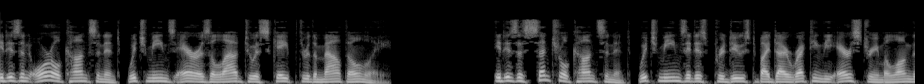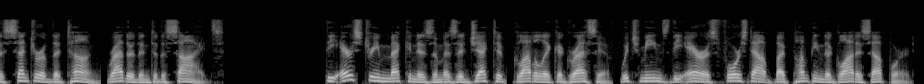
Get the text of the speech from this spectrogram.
It is an oral consonant, which means air is allowed to escape through the mouth only. It is a central consonant, which means it is produced by directing the airstream along the center of the tongue, rather than to the sides. The airstream mechanism is ejective glottalic egressive, which means the air is forced out by pumping the glottis upward.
